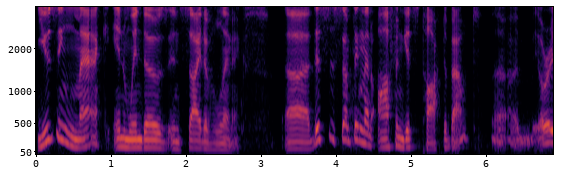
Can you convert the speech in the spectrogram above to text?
using Mac in Windows inside of Linux. Uh, this is something that often gets talked about, uh, or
